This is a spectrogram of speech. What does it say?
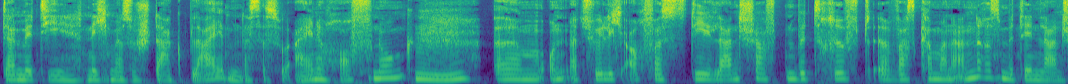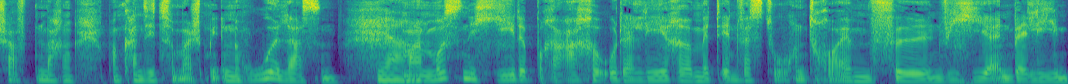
damit die nicht mehr so stark bleiben. Das ist so eine Hoffnung. Mhm. Ähm, und natürlich auch, was die Landschaften betrifft, äh, was kann man anderes mit den Landschaften machen? Man kann sie zum Beispiel in Ruhe lassen. Ja. Man muss nicht jede Brache oder Leere mit Investorenträumen füllen, wie hier in Berlin.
